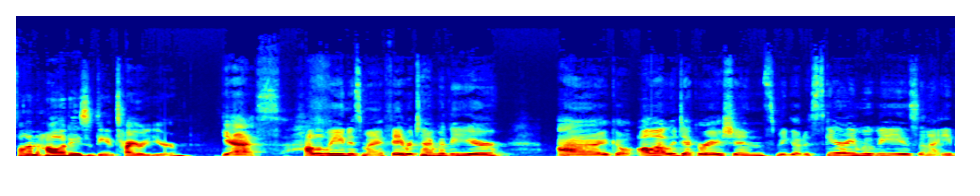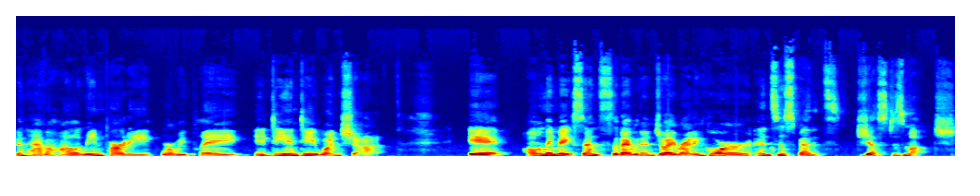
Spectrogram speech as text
fun holidays of the entire year. Yes, Halloween is my favorite time of the year. I go all out with decorations. We go to scary movies, and I even have a Halloween party where we play a D&D one shot. It only makes sense that I would enjoy writing horror and suspense just as much.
